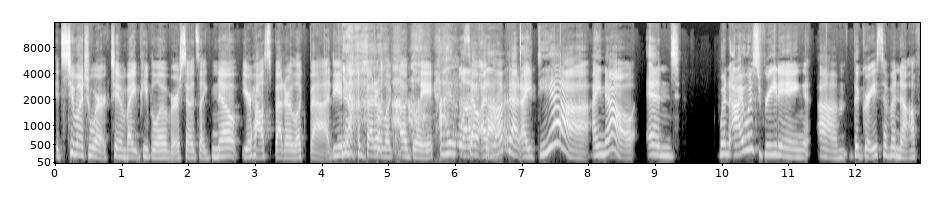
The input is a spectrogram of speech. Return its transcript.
it's too much work to invite people over. So it's like, nope, your house better look bad, you know, yeah. better look ugly. I love so that. I love that idea. I know. And when I was reading um, The Grace of Enough,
